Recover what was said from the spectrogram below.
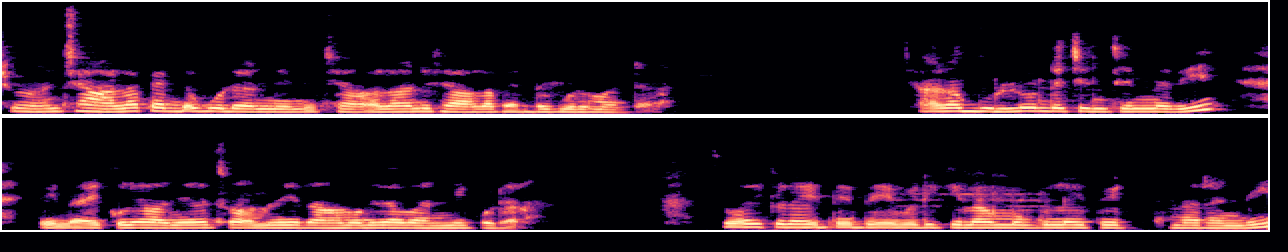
చూడండి చాలా పెద్ద గుడి అండి ఇది. చాలా అంటే చాలా పెద్ద గుడి అన్నమాట. చాలా గుళ్ళు ఉంటాయి చిన్న చిన్నవి. వినాయకుడు ఆంజనేయ స్వామి రాముడు అవన్నీ కూడా. సో ఇక్కడైతే దేవుడికి ఇలా ముగ్గులు అయితే పెట్టుతున్నారండి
